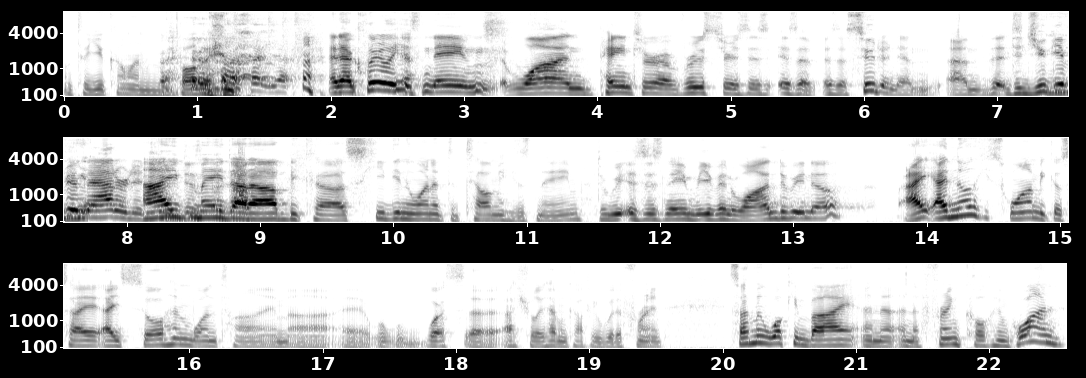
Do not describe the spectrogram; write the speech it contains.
until you come and bother him. yeah. And now clearly his name, Juan Painter of Roosters, is, is, a, is a pseudonym. Um, th- did you give him Yeah, that or did I made that up because he didn't want to tell me his name. Do we, is his name even Juan, do we know? I, I know he's Juan because I, I saw him one time. Uh, uh, was uh, actually having coffee with a friend. So I've been walking by, and a, and a friend called him Juan,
